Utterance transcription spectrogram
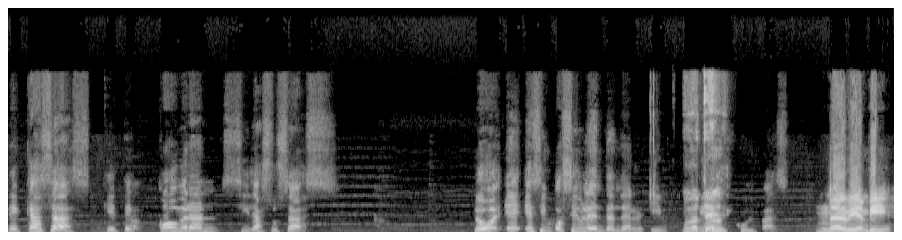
de casas que te cobran si las usás. Lo voy- e- es, imposible de entender y Un pido hotel. disculpas. Un Airbnb.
